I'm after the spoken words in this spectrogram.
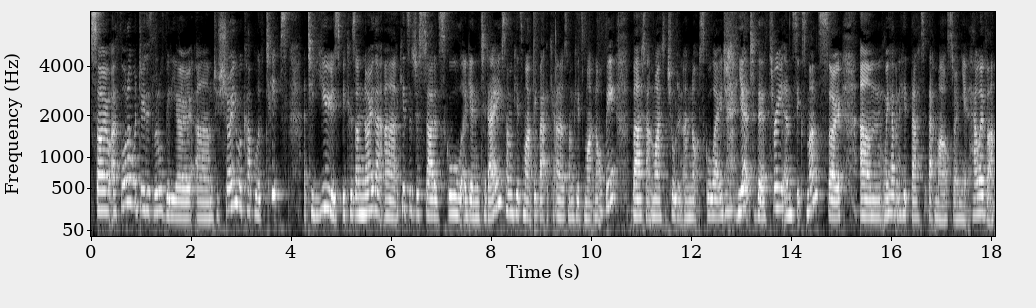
So I thought I would do this little video um, to show you a couple of tips uh, to use because I know that uh, kids have just started school again today. Some kids might be back, uh, some kids might not be, but uh, my children are not school age yet. They're three and six months, so um, we haven't hit that, that milestone yet. However,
